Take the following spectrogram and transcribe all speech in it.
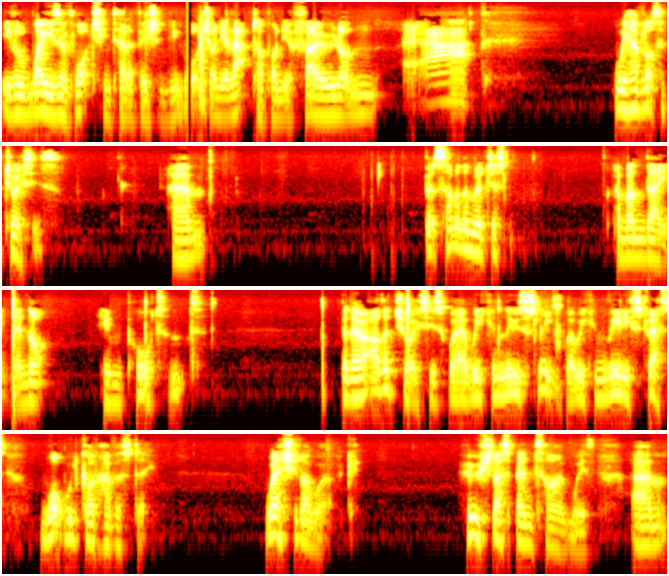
even ways of watching television. You watch on your laptop, on your phone, on. Ah, we have lots of choices. Um, but some of them are just mundane, they're not important. But there are other choices where we can lose sleep, where we can really stress what would God have us do? Where should I work? Who should I spend time with? Um,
